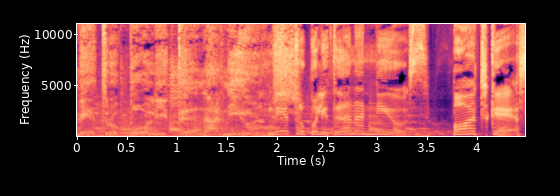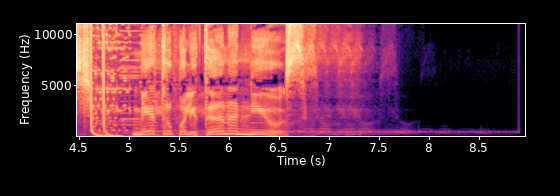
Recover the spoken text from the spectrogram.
Metropolitana News. Metropolitana News. Podcast. Metropolitana News.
